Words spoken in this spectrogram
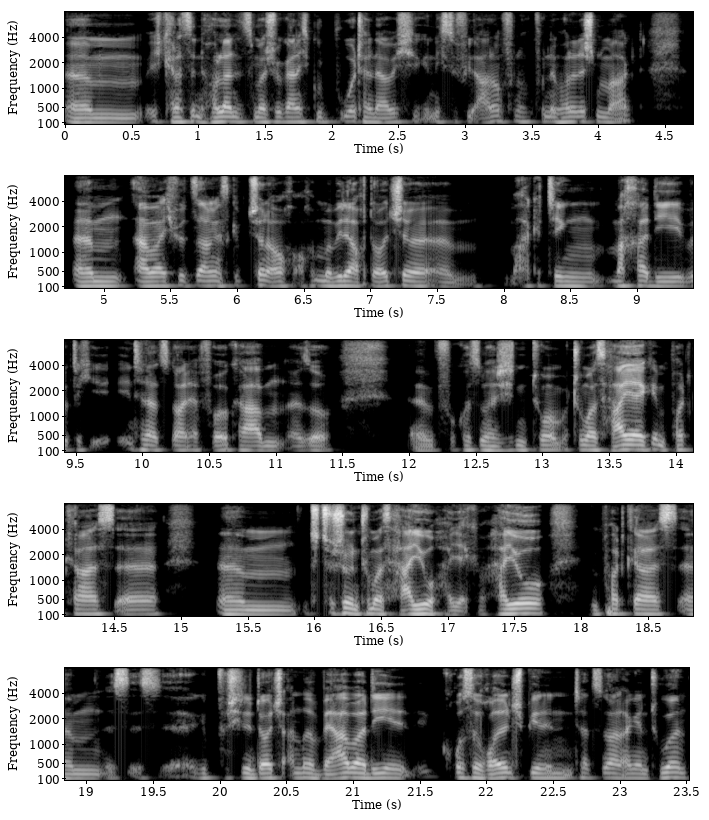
Ähm, ich kann das in Holland zum Beispiel gar nicht gut beurteilen, da habe ich nicht so viel Ahnung von, von dem holländischen Markt. Ähm, aber ich würde sagen, es gibt schon auch, auch immer wieder auch deutsche ähm, Marketingmacher, die wirklich international Erfolg haben. Also äh, vor kurzem hatte ich einen Thomas Hayek im Podcast, äh, ähm, schon Thomas Hayo, Hayek, Hayo im Podcast. Ähm, es, es äh, gibt verschiedene deutsche andere Werber, die große Rollen spielen in internationalen Agenturen.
